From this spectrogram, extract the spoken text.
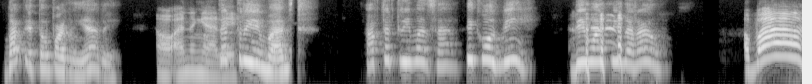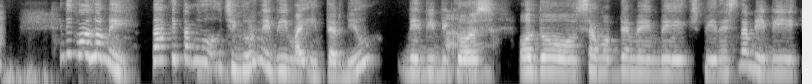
But ito pa nangyari. Oh, anong nangyari? After three months, after three months ha, they called me. They want me na raw. Aba! Hindi ko alam eh. Bakit ako, siguro maybe my interview, maybe because uh, although some of them may, may experience na, maybe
